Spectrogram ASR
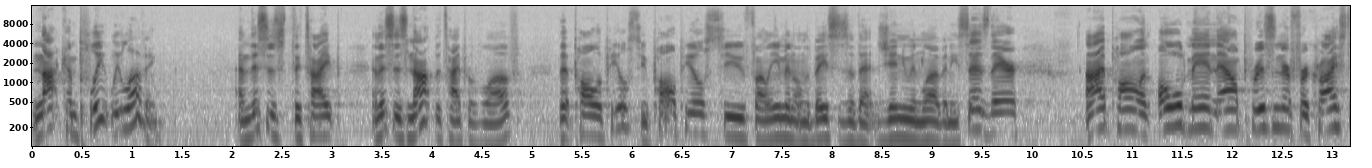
not completely loving. And this is the type, and this is not the type of love that Paul appeals to. Paul appeals to Philemon on the basis of that genuine love. And he says there, I, Paul, an old man now prisoner for Christ,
